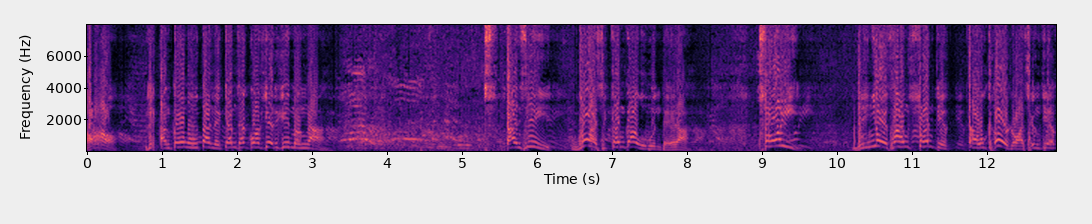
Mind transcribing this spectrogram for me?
哦，你人讲有等的检察官叫你去问啦。但是我是感觉有问题啦，所以林佑昌选择倒扣赖清德，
